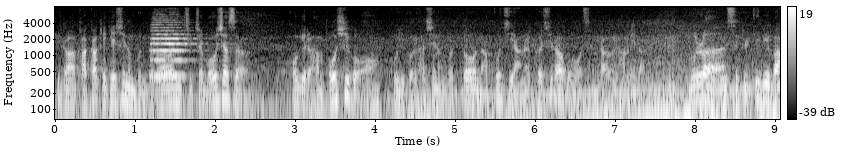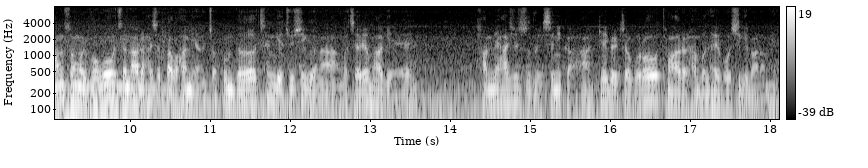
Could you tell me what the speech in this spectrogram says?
필요한 가깝게 계시는 분들은 직접 오셔서 고기를 한번 보시고 구입을 하시는 것도 나쁘지 않을 것이라고 생각을 합니다. 물론 스킬TV 방송을 보고 전화를 하셨다고 하면 조금 더 챙겨주시거나 뭐 저렴하게 판매하실 수도 있으니까 개별적으로 통화를 한번 해보시기 바랍니다.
